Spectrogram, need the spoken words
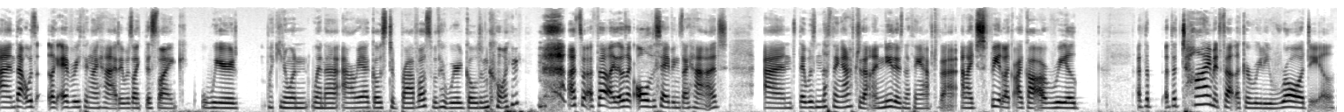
And that was like everything I had. It was like this like weird like you know when when uh, Arya goes to Braavos with her weird golden coin. That's what I felt like. It was like all the savings I had, and there was nothing after that. I knew there was nothing after that, and I just feel like I got a real. At the at the time, it felt like a really raw deal,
